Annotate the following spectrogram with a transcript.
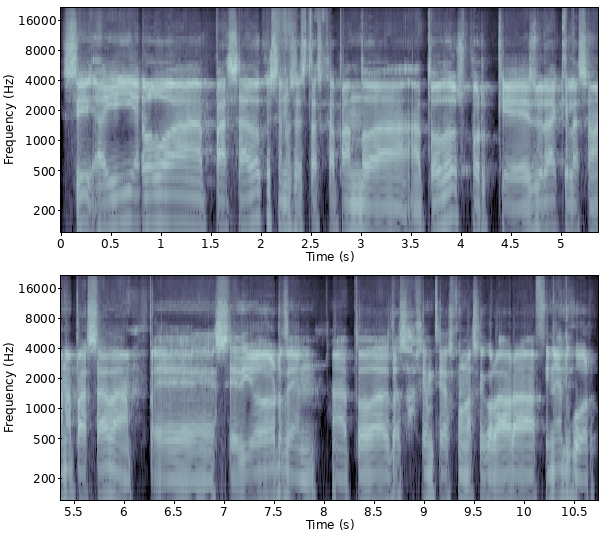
Sí, ahí algo ha pasado que se nos está escapando a, todos porque es verdad que la semana pasada eh, se dio orden a todas las agencias con las que colabora Finetwork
